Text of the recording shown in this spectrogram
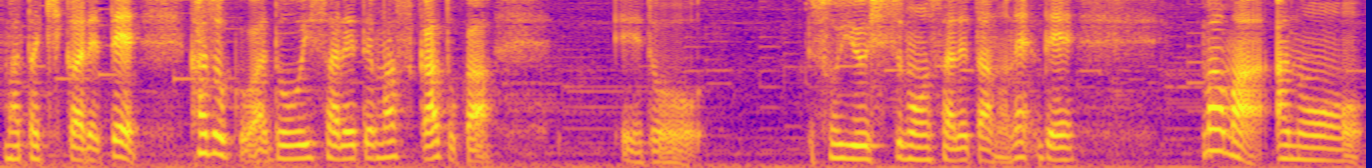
また聞かれて家族は同意されてますかとかえっ、ー、とそういう質問をされたのね。でまあまああの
